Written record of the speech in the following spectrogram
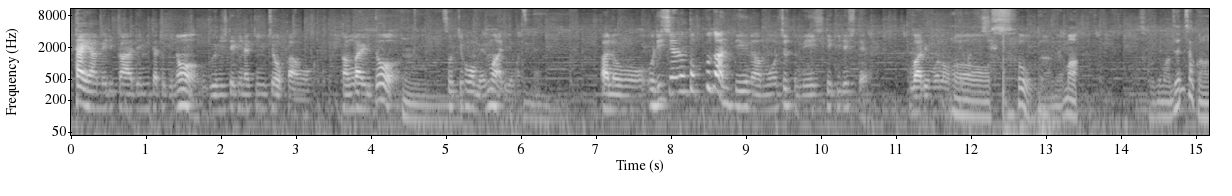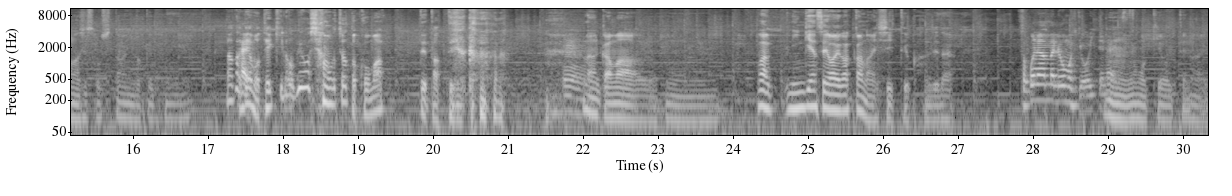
対アメリカで見た時の軍事的な緊張感を考えると、うん。そっち方面もありえますね。あのオリジナルの「トップガン」っていうのはもうちょっと明示的でしたよ。悪者をああ見まし。そうだよね。まああ、前作の話そうしたいんだけどなんかでも敵の描写もちょっと困ってたっていうか。うん。なんかまあ、うん、まあ人間性は描かないしっていう感じだよそこにあんまり重きを置いてうんないです、重き置いてないよね。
